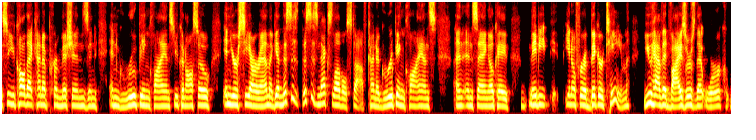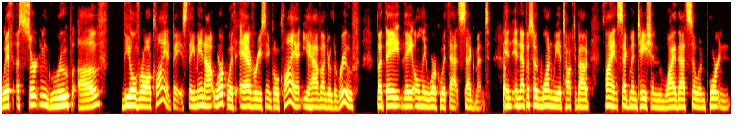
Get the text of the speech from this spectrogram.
so you call that kind of permissions and and grouping clients. You can also in your CRM again. This is this is next level stuff. Kind of grouping clients and and saying okay, maybe you know for a bigger team, you have advisors that work with a certain group of the overall client base. They may not work with every single client you have under the roof, but they they only work with that segment. In in episode one, we had talked about client segmentation, why that's so important,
